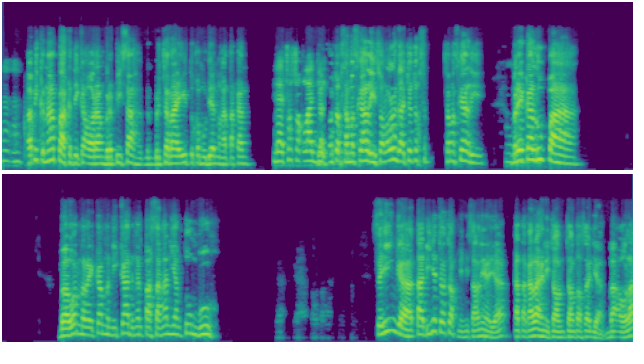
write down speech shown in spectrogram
-mm. Tapi kenapa ketika orang berpisah, bercerai itu kemudian mengatakan nggak cocok lagi? Nggak cocok sama sekali. Seolah-olah nggak cocok sama sekali. Mm. Mereka lupa bahwa mereka menikah dengan pasangan yang tumbuh. Sehingga tadinya cocok nih misalnya ya, katakanlah ini contoh, contoh saja, Mbak Ola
